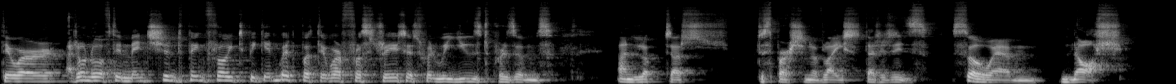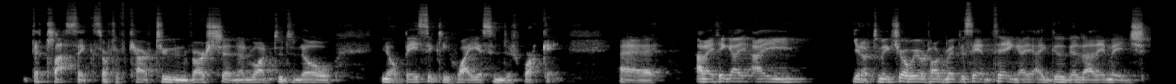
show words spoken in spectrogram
They were, I don't know if they mentioned Pink Floyd to begin with, but they were frustrated when we used prisms and looked at dispersion of light that it is so um, not the classic sort of cartoon version and wanted to know, you know, basically why isn't it working? Uh, and I think I, I you know, to make sure we were talking about the same thing, I, I Googled that image,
